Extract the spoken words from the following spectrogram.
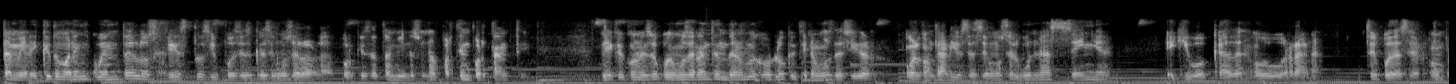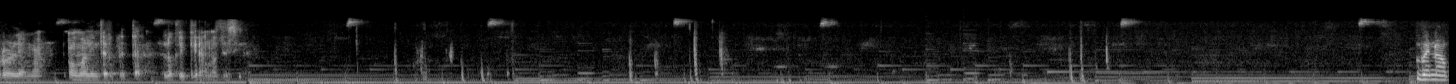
También hay que tomar en cuenta los gestos y poses que hacemos al hablar, porque esa también es una parte importante, ya que con eso podemos dar a entender mejor lo que queremos decir, o al contrario, si hacemos alguna seña equivocada o rara, se puede hacer un problema o malinterpretar lo que queramos decir. Bueno,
